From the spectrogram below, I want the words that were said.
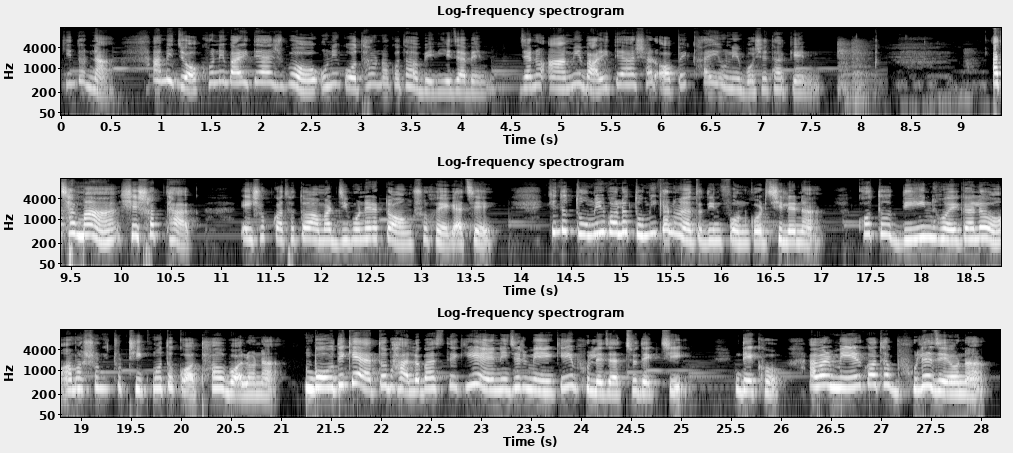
কিন্তু না, আমি যখনই বাড়িতে আসব, উনি কোথাও না কোথাও বেরিয়ে যাবেন। যেন আমি বাড়িতে আসার অপেক্ষায় উনি বসে থাকেন। আচ্ছা মা, সেসব থাক। এইসব কথা তো আমার জীবনের একটা অংশ হয়ে গেছে। কিন্তু তুমি বলো, তুমি কেন এতদিন ফোন করছিলে না? কত দিন হয়ে গেল, আমার সঙ্গে একটু ঠিক মতো কথাও বলো না। বৌদিকে এত ভালোবাসতে গিয়ে নিজের মেয়েকেই ভুলে যাচ্ছ দেখছি। দেখো আবার মেয়ের কথা ভুলে যেও না।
